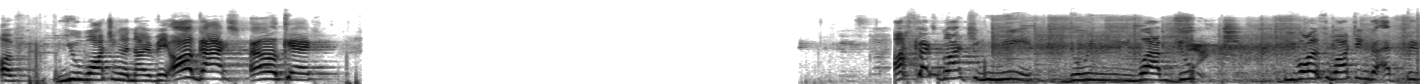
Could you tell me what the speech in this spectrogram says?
of you watching another video. Oh, guys, okay. Oscar's watching me doing what I'm doing. He was watching the episode.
